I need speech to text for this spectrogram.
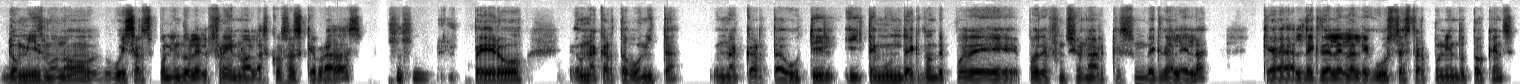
lo mismo, ¿no? Wizards poniéndole el freno a las cosas quebradas, pero una carta bonita, una carta útil y tengo un deck donde puede, puede funcionar, que es un deck de Alela, que al deck de Alela le gusta estar poniendo tokens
